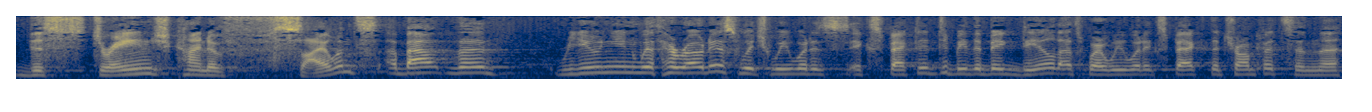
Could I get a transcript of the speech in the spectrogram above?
this strange kind of silence about the reunion with Heurodis, which we would have expected to be the big deal. That's where we would expect the trumpets and the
